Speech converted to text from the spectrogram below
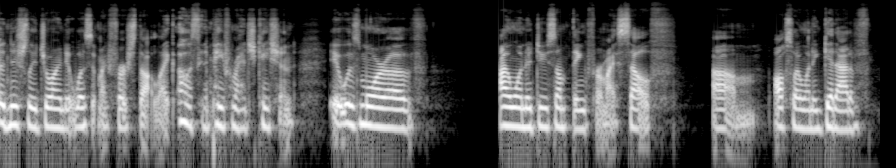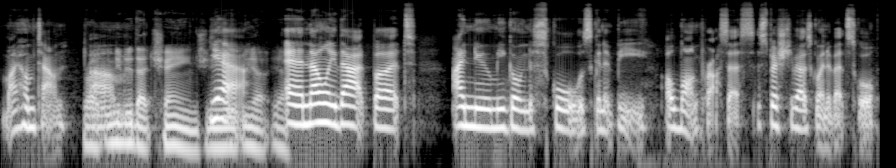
initially joined, it wasn't my first thought like, oh, it's going to pay for my education. It was more of, I want to do something for myself. Um, also, I want to get out of my hometown. Right. Um, you needed that change. Yeah. Needed, know, yeah. And not only that, but I knew me going to school was going to be a long process, especially if I was going to vet school.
